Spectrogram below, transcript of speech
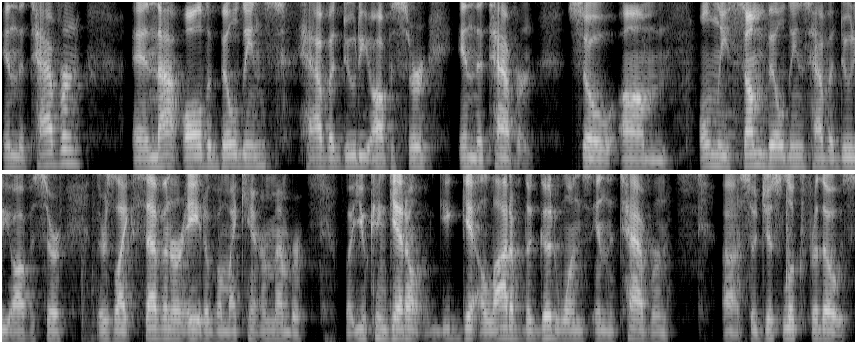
in the tavern and not all the buildings have a duty officer in the tavern. So um, only some buildings have a duty officer. There's like seven or eight of them. I can't remember, but you can get a, get a lot of the good ones in the tavern. Uh, so just look for those.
